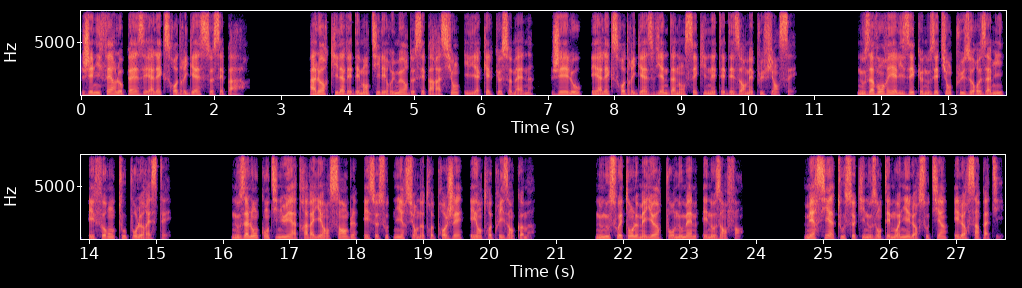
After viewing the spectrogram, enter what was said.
Jennifer Lopez et Alex Rodriguez se séparent. Alors qu'il avait démenti les rumeurs de séparation il y a quelques semaines, GLO et Alex Rodriguez viennent d'annoncer qu'ils n'étaient désormais plus fiancés. Nous avons réalisé que nous étions plus heureux amis et ferons tout pour le rester. Nous allons continuer à travailler ensemble et se soutenir sur notre projet et entreprise en commun. Nous nous souhaitons le meilleur pour nous-mêmes et nos enfants. Merci à tous ceux qui nous ont témoigné leur soutien et leur sympathie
